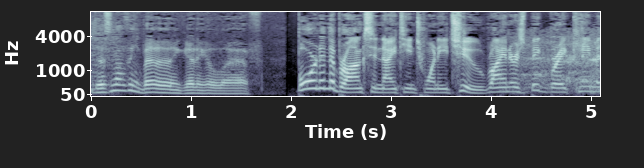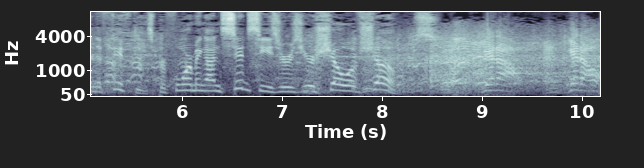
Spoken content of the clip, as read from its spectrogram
There's nothing better than getting a laugh. Born in the Bronx in 1922, Reiner's big break came in the 50s, performing on Sid Caesar's Your Show of Shows. Get out, and get out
